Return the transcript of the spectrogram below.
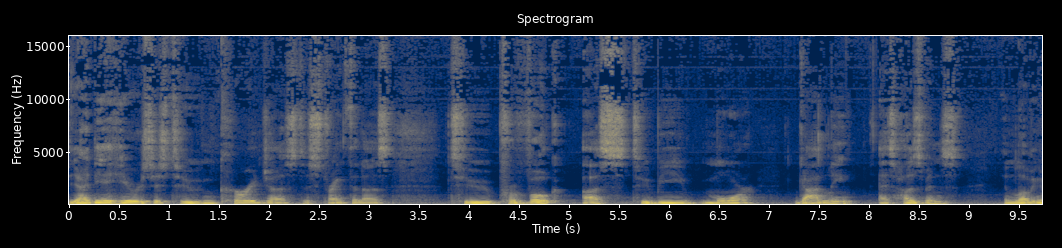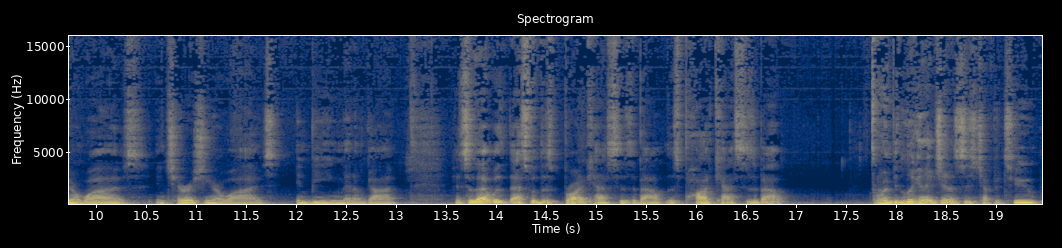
the idea here is just to encourage us, to strengthen us, to provoke us to be more godly as husbands in loving our wives, in cherishing our wives, in being men of God. And so that was that's what this broadcast is about. This podcast is about. We've been looking at Genesis chapter 2,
